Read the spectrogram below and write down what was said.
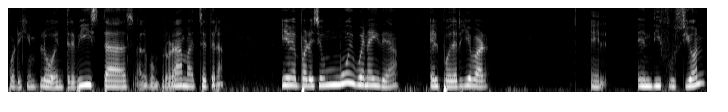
por ejemplo, entrevistas, algún programa, etcétera. Y me pareció muy buena idea el poder llevar el, en difusión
